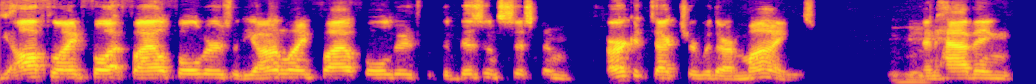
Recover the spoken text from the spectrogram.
the offline file folders with the online file folders with the business system architecture with our minds Mhm. and having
